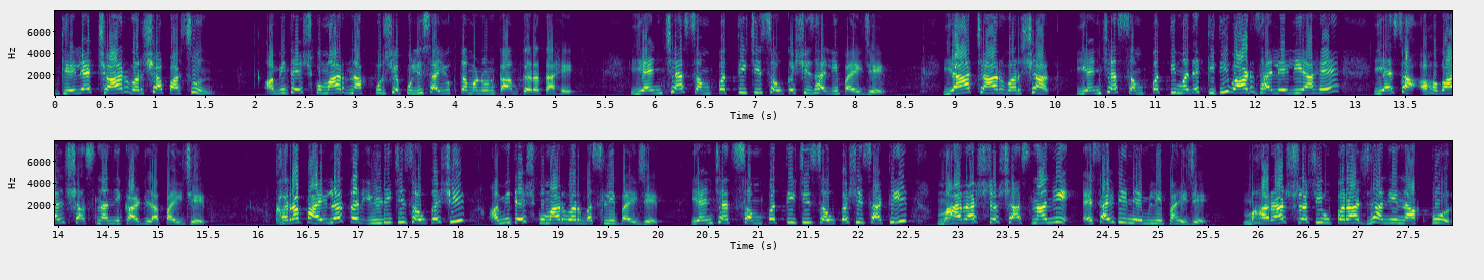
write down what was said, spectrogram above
गेल्या चार वर्षापासून अमितेश कुमार नागपूरचे पोलीस आयुक्त म्हणून काम करत आहे. यांच्या संपत्तीची चौकशी झाली पाहिजे. या चार वर्षात यांच्या संपत्तीमध्ये किती वाढ झालेली आहे याचा अहवाल शासनाने काढला पाहिजे. खरं पाहिलं तर ईडीची चौकशी अमितेश कुमारवर बसली पाहिजे. यांच्या संपत्तीची चौकशीसाठी महाराष्ट्र शासनाने एस आय टी नेमली पाहिजे. महाराष्ट्राची उपराजधानी नागपूर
